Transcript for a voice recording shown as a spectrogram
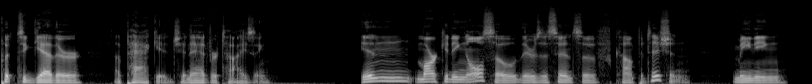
put together a package and advertising. In marketing, also, there's a sense of competition, meaning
